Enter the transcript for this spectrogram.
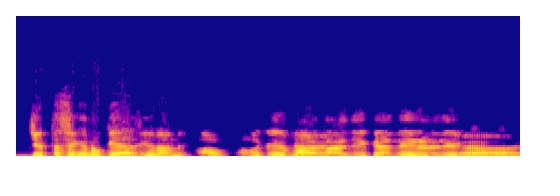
ਜਿੱਤ ਸਿੰਘ ਨੂੰ ਕਿਹਾ ਸੀ ਉਹਨਾਂ ਨੇ। ਉਹ ਉਹਦੇ ਮਾਤਾ ਜੀ ਕਹਿੰਦੇ ਰਹਿੰਦੇ ਅਹ,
